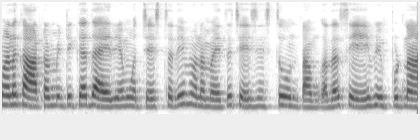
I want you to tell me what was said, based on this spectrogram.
మనకు ఆటోమేటిక్గా ధైర్యం వచ్చేస్తుంది. మనమైతే చేసేస్తూ ఉంటాం కదా. సేమ్ ఇప్పుడు నా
